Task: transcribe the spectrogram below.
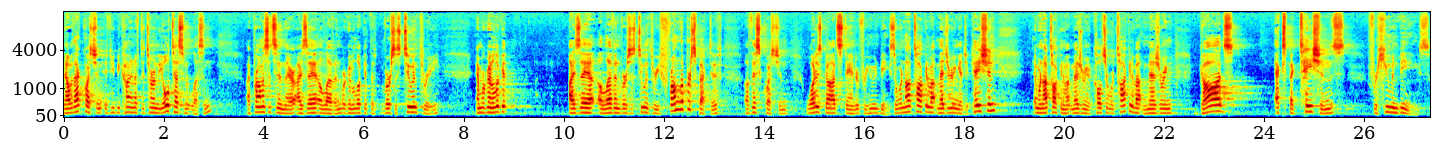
Now, with that question, if you'd be kind enough to turn the Old Testament lesson, I promise it's in there, Isaiah 11. We're going to look at the verses 2 and 3, and we're going to look at Isaiah 11, verses 2 and 3, from the perspective of this question what is God's standard for human beings? So we're not talking about measuring education, and we're not talking about measuring a culture. We're talking about measuring God's expectations for human beings.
